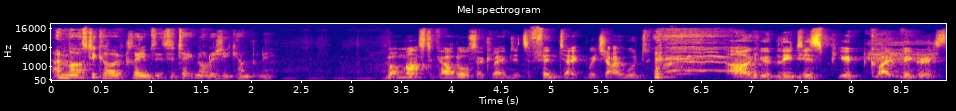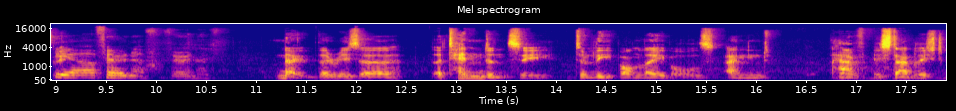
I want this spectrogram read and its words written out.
And MasterCard claims it's a technology company. Well, MasterCard also claims it's a fintech, which I would arguably dispute quite vigorously. Yeah, fair enough, fair enough. No, there is a, a tendency to leap on labels and have established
